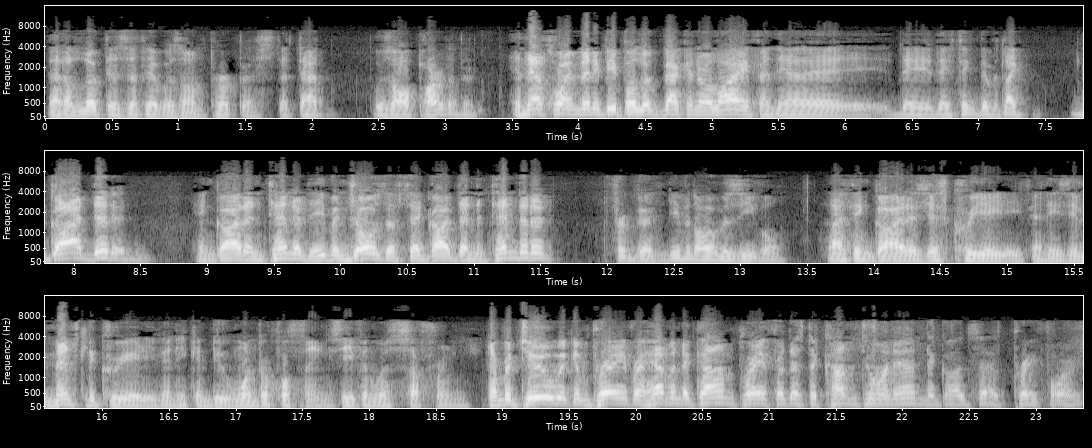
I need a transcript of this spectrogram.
that it looked as if it was on purpose, that that was all part of it. And that's why many people look back in their life and they, they, they think that it was like God did it. And God intended it. Even Joseph said God then intended it for good, even though it was evil. I think God is just creative and he's immensely creative and he can do wonderful things even with suffering. Number two, we can pray for heaven to come, pray for this to come to an end that God says, pray for it.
